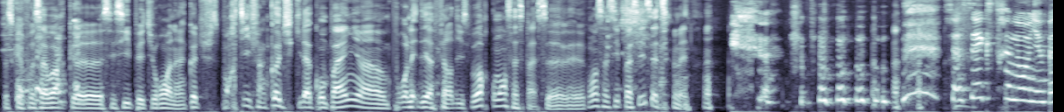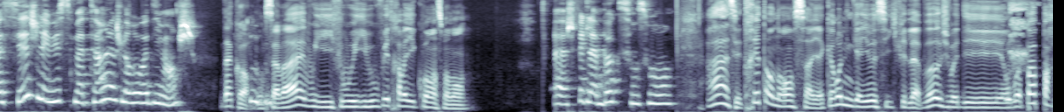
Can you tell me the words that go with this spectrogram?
Parce qu'il faut savoir que Cécile Pétureau elle a un coach sportif, un coach qui l'accompagne pour l'aider à faire du sport. Comment ça se passe? Comment ça s'est passé cette semaine? Ça s'est extrêmement bien passé. Je l'ai vu ce matin et je le revois dimanche. D'accord, donc ça va. Il, vous fait travailler quoi en ce moment? Euh, je fais de la boxe en ce moment. Ah, c'est très tendance ça. Il y a Caroline Gaillot aussi qui fait de la boxe. Je vois des. On voit pas par,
